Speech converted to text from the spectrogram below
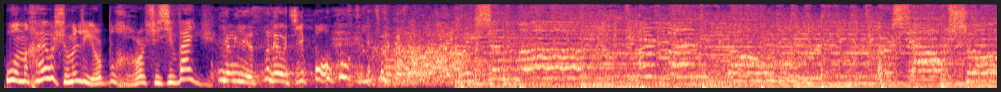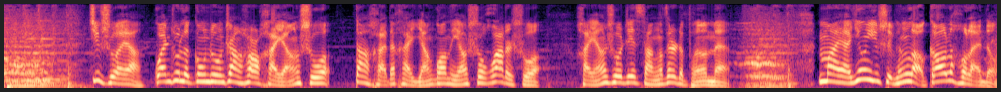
我们还有什么理由不好好学习外语？英语四六级包过。为什么而奋斗而消瘦？据说呀，关注了公众账号“海洋说”，大海的海，阳光的阳，说话的说，海洋说这三个字的朋友们，妈呀，英语水平老高了，后来都。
